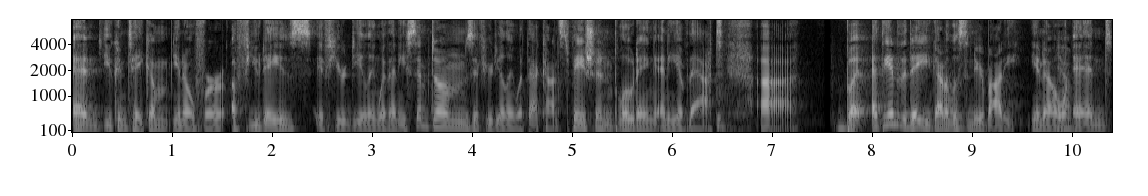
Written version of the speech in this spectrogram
and you can take them, you know, for a few days if you're dealing with any symptoms, if you're dealing with that constipation, bloating, any of that. Uh, but at the end of the day, you got to listen to your body, you know. Yeah. And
